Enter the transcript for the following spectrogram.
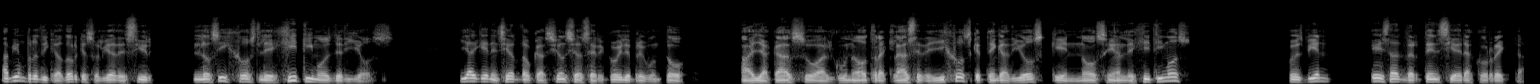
Había un predicador que solía decir, los hijos legítimos de Dios. Y alguien en cierta ocasión se acercó y le preguntó, ¿Hay acaso alguna otra clase de hijos que tenga Dios que no sean legítimos? Pues bien, esa advertencia era correcta.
